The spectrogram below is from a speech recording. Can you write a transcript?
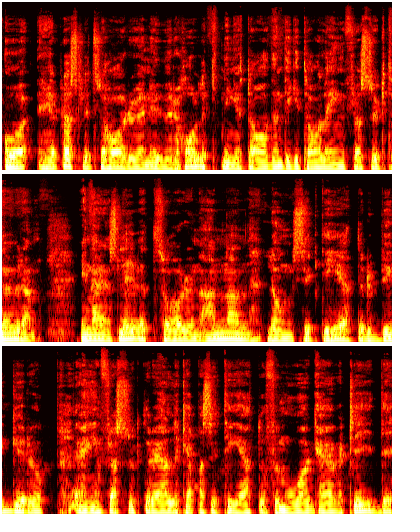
Och helt plötsligt så har du en urholkning av den digitala infrastrukturen. I näringslivet så har du en annan långsiktighet där du bygger upp eh, infrastrukturell kapacitet och förmåga över tid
